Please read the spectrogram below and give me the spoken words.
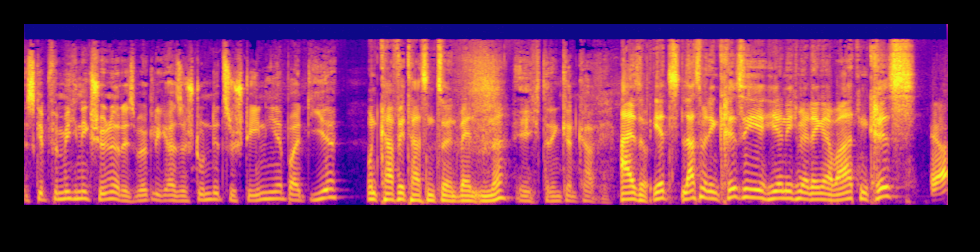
es gibt für mich nichts Schöneres, wirklich. Also Stunde zu stehen hier bei dir. und Kaffeetassen zu entwenden, ne? Ich trinke einen Kaffee. Also, jetzt lassen wir den Chrissy hier nicht mehr länger warten. Chris, Ja,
